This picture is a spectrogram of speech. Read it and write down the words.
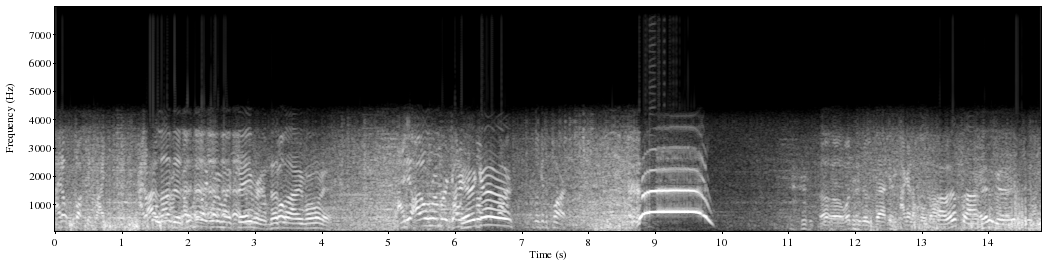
I don't fucking like this. I, don't I love this. This is like one of my favorites. That's Go. why I want it. I, don't- I don't remember it going. Here it Look at the goes. Look at the park. Woo! Uh oh, what if it goes back in? I gotta hold on. Oh, that's not. That's good.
